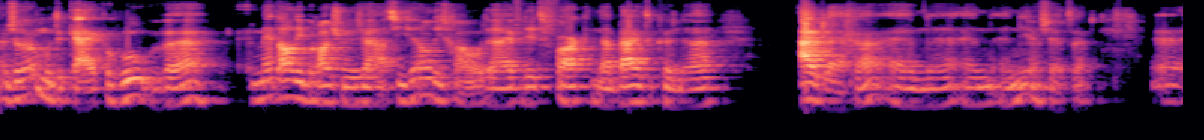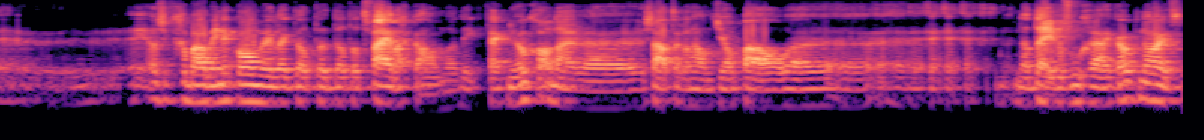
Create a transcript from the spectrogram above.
we zullen ook moeten kijken hoe we met al die brancheorganisaties al die schoolbedrijven dit vak naar buiten kunnen uitleggen en, en, en neerzetten. Als ik gebouw binnenkom, wil ik dat, dat dat veilig kan. Ik kijk nu ook gewoon naar, uh, er een hand Jan Paul, uh, dat deden vroeger eigenlijk ook nooit.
